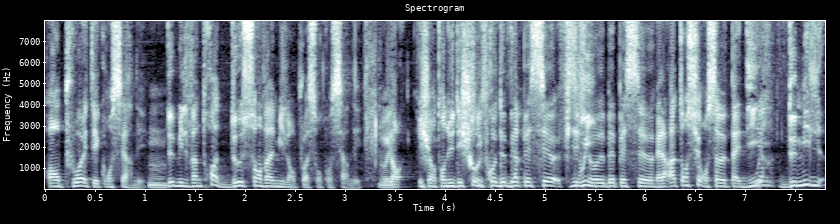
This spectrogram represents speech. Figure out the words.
emplois étaient concernés. 2023, 220 000 emplois sont concernés. Alors, j'ai entendu des choses. Chiffre de BPCE. de BPCE. Mais alors, attention, ça ne veut pas dire 2000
